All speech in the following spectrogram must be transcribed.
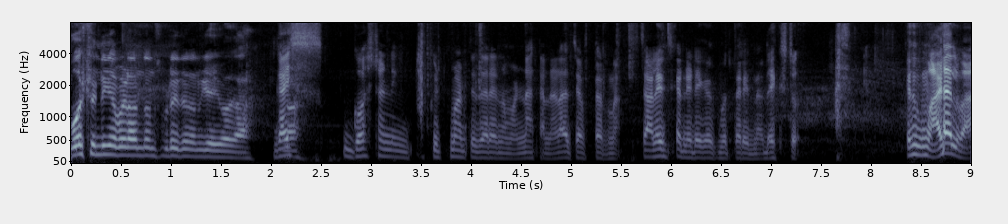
ಗೋಸ್ಟ್ ಎಂಡಿಂಗ್ ಬೇಡ ಅಂತ ಅನ್ಸ್ಬಿಟ್ಟಿದೆ ನನಗೆ ಇವಾಗ. ಗೈಸ್ ಗೋಸ್ಟ್ ಸ್ಟ್ಯಾಂಡಿಂಗ್ ಕ್ವಿಟ್ ಮಾಡ್ತಿದ್ದಾರೆ ನಮ್ಮ ಅಣ್ಣ ಕನ್ನಡ ಚಾಪ್ಟರ್ನ ಚಾಲೆಂಜ್ ಕನ್ನಡಿಗೆ ಬರ್ತಾರೆ ಇನ್ನ ನೆಕ್ಸ್ಟ್ ಇವಾಗ ಮಾಡಲ್ವಾ?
